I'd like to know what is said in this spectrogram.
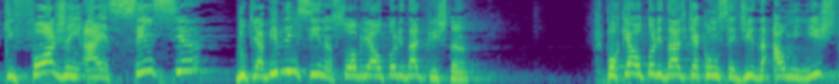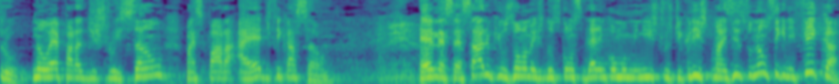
que fogem à essência do que a Bíblia ensina sobre a autoridade cristã. Porque a autoridade que é concedida ao ministro não é para destruição, mas para a edificação. É necessário que os homens nos considerem como ministros de Cristo, mas isso não significa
